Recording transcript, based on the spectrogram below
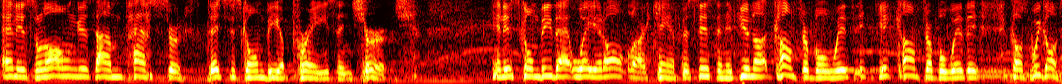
And as long as I'm pastor, this is going to be a praise in church. And it's going to be that way at all our campuses. And if you're not comfortable with it, get comfortable with it. Because we're going,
